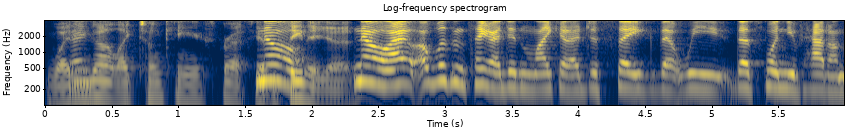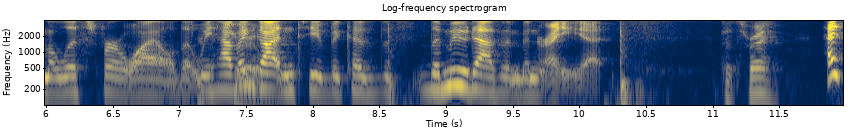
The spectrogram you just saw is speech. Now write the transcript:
Why do you Right. not like Chungking Express? You no, haven't seen it yet. No, I, I wasn't saying I didn't like it. I just say that we that's one you've had on the list for a while that we It's haven't true. gotten to because this the mood hasn't been right yet. That's right. I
